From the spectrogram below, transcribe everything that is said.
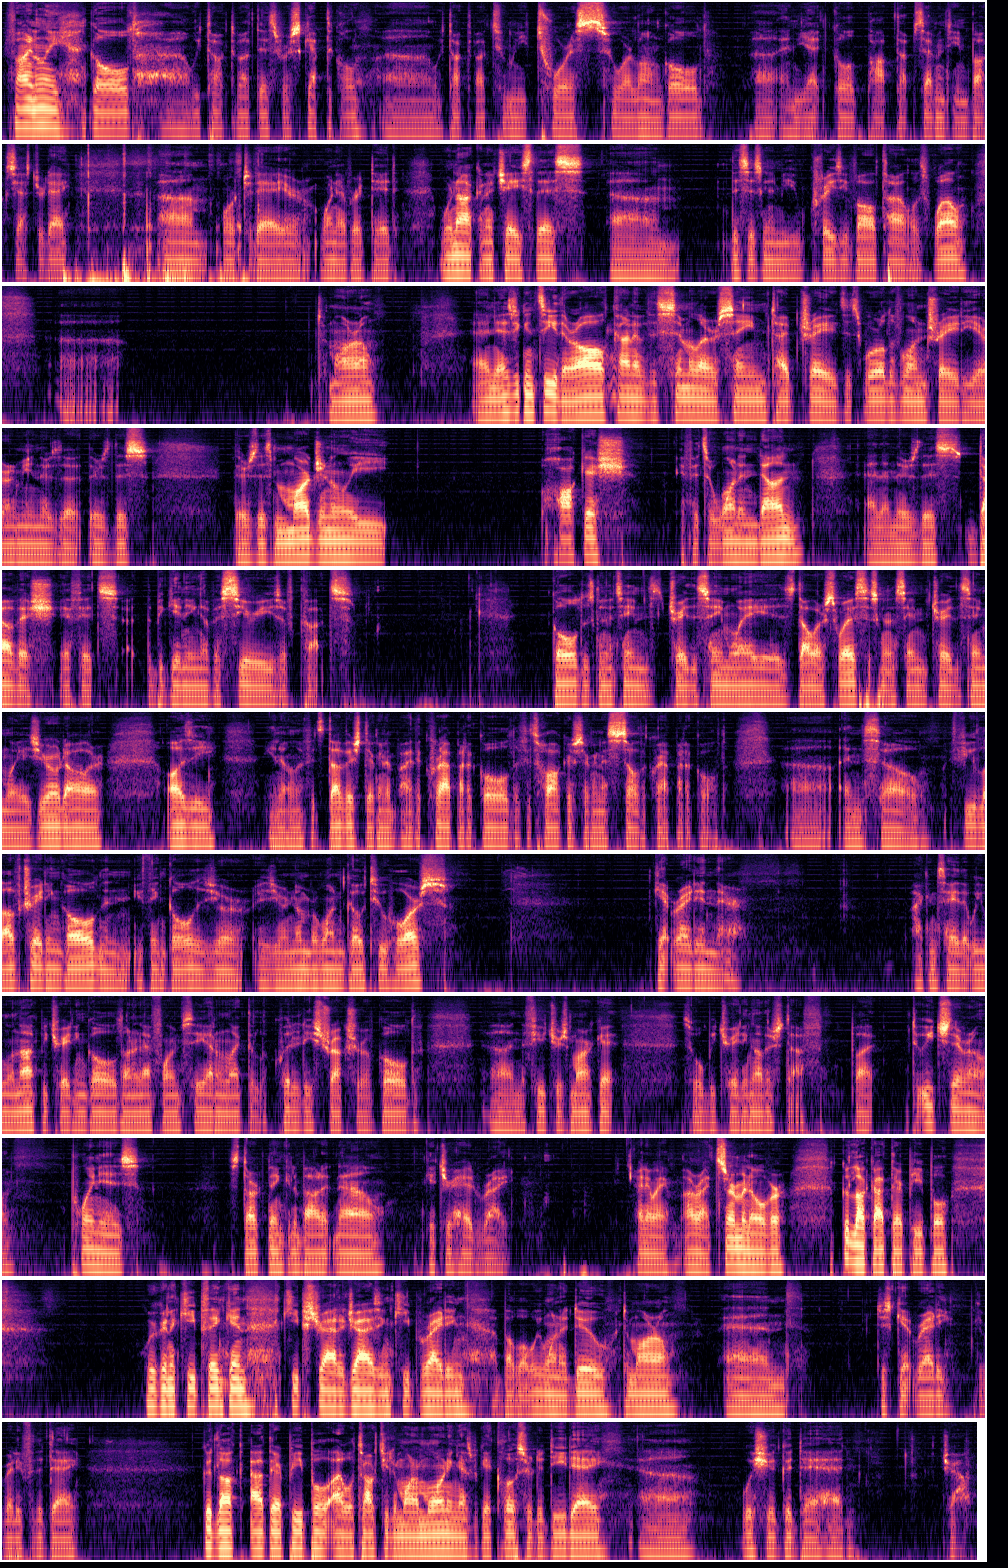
Finally, gold. Uh, we talked about this. We're skeptical. Uh, we talked about too many tourists who are long gold, uh, and yet gold popped up 17 bucks yesterday, um, or today, or whenever it did. We're not going to chase this. Um, this is going to be crazy volatile as well uh, tomorrow. And as you can see, they're all kind of the similar, same type trades. It's world of one trade here. I mean, there's a there's this there's this marginally hawkish if it's a one and done, and then there's this dovish if it's the beginning of a series of cuts gold is going to trade the same way as dollar Swiss. It's going to trade the same way as euro dollar, Aussie. You know, if it's dovish, they're going to buy the crap out of gold. If it's hawkish, they're going to sell the crap out of gold. Uh, and so, if you love trading gold and you think gold is your is your number one go-to horse, get right in there. I can say that we will not be trading gold on an FOMC. I don't like the liquidity structure of gold uh, in the futures market. So we'll be trading other stuff. But to each their own. Point is, start thinking about it now. Get your head right. Anyway, all right, sermon over. Good luck out there, people. We're going to keep thinking, keep strategizing, keep writing about what we want to do tomorrow, and just get ready. Get ready for the day. Good luck out there, people. I will talk to you tomorrow morning as we get closer to D Day. Uh, wish you a good day ahead. Ciao.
